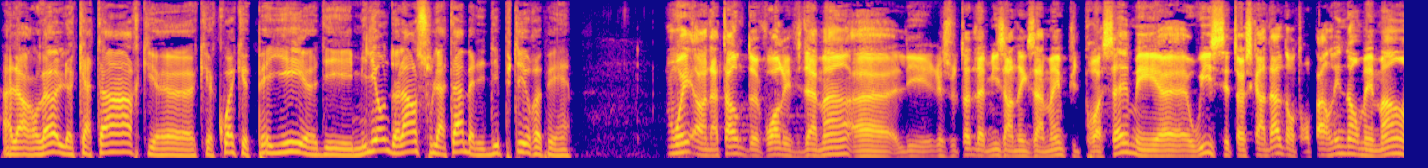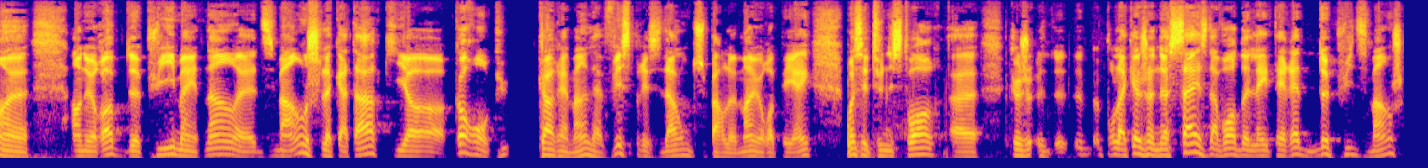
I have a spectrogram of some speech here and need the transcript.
Alors là, le Qatar qui, a, qui a quoi que payé euh, des millions de dollars sous la table à des députés européens. Oui, en attente de voir évidemment euh, les résultats de la mise en examen puis le procès, mais euh, oui, c'est un scandale dont on parle énormément euh, en Europe depuis maintenant euh, dimanche. Le Qatar qui a corrompu carrément la vice-présidente du Parlement européen. Moi, c'est une histoire euh, que pour laquelle je ne cesse d'avoir de l'intérêt depuis dimanche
